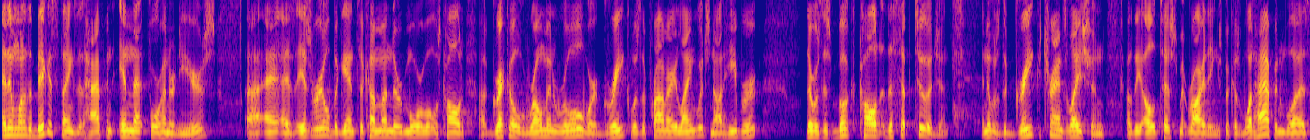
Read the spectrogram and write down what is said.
And then one of the biggest things that happened in that 400 years uh, as Israel began to come under more what was called uh, Greco Roman rule, where Greek was the primary language, not Hebrew, there was this book called the Septuagint. And it was the Greek translation of the Old Testament writings because what happened was,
